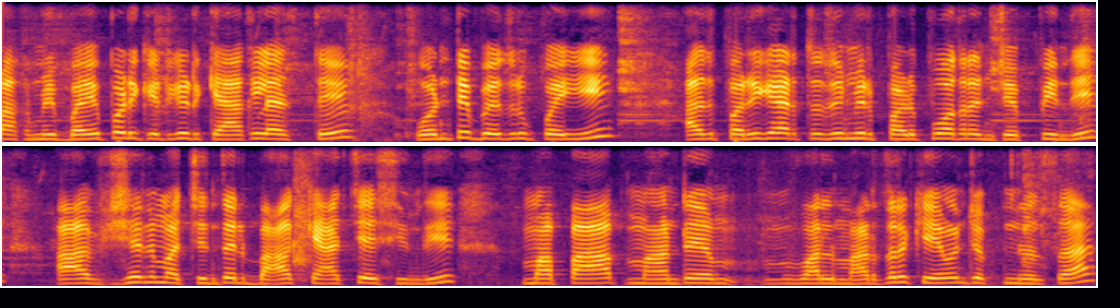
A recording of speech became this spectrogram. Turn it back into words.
మాకు మీరు భయపడి గిటిగిటి కేకలేస్తే ఒంటి బెదిరిపోయి అది పరిగెడుతుంది మీరు పడిపోతారని చెప్పింది. ఆ విషయాన్ని మా చింతలు బాగా క్యాచ్ చేసింది. మా పాప మా అంటే వాళ్ళ మరదలకి ఏమని చెప్తుంది తెలుసా?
